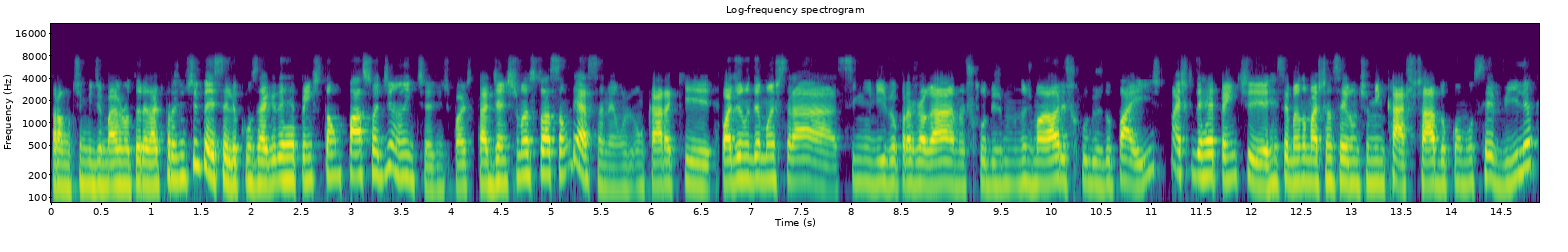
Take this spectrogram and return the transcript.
para um time de mais notoriedade para a gente ver se ele consegue de repente dar um passo adiante. A gente pode estar diante de uma situação dessa, né? Um, um cara que pode não demonstrar sim um nível para jogar nos clubes, nos maiores clubes do país, mas que de repente recebendo uma chance aí num time encaixado como o Sevilha,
